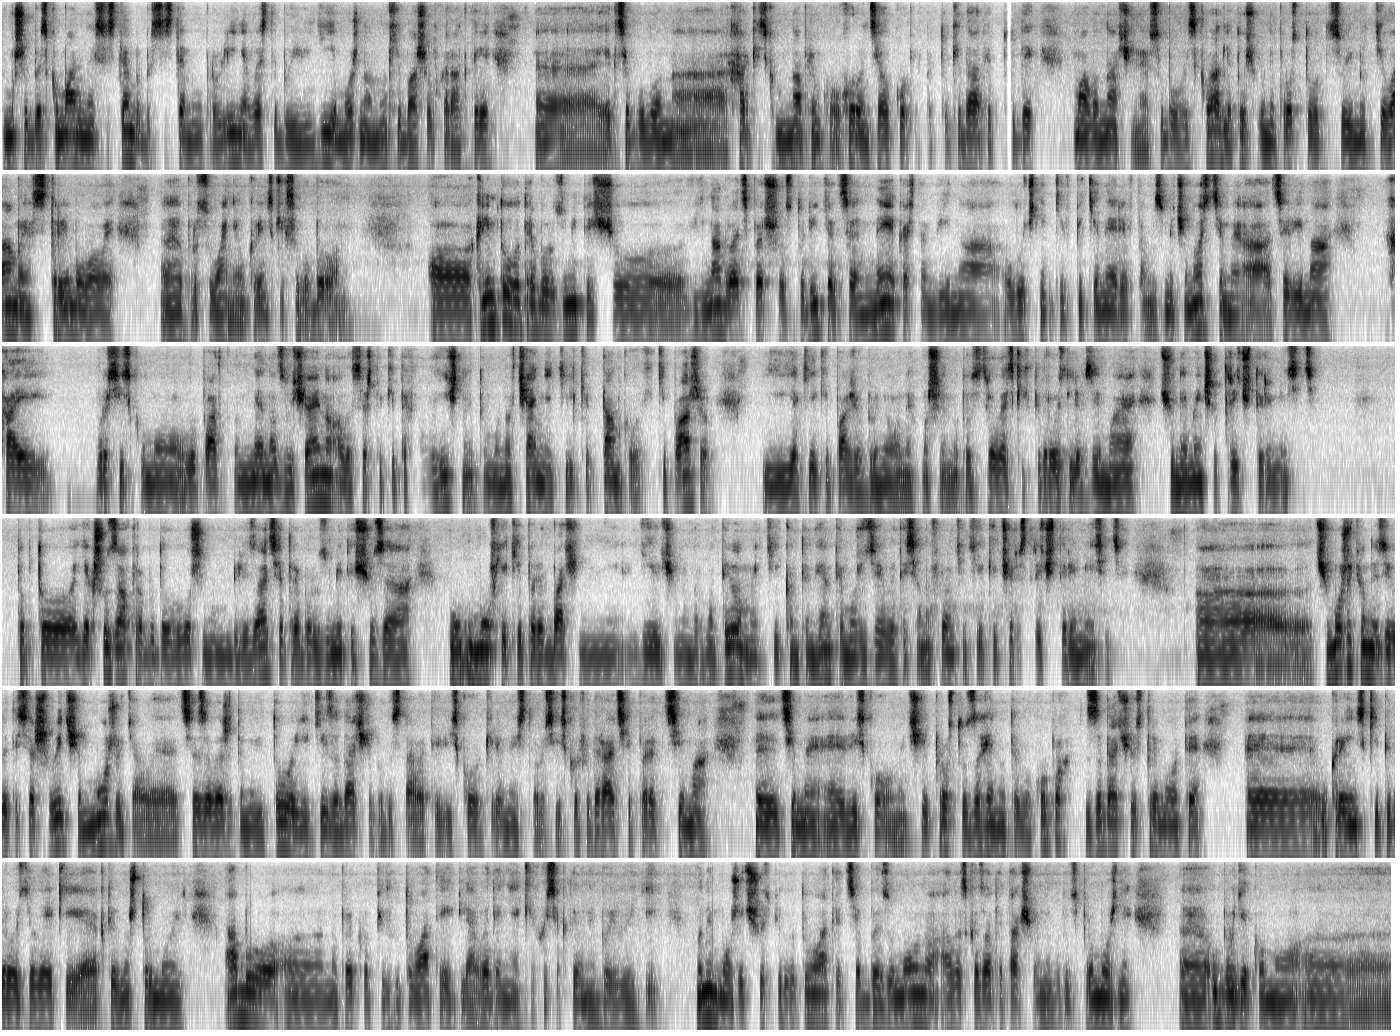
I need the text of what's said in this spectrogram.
Тому що без командної системи, без системи управління вести бойові дії можна ну хіба що в характері, е, як це було на харківському напрямку, охоронця окопів, тобто кидати туди мало навчений особовий склад для того, щоб вони просто от своїми тілами стримували е, просування українських сил оборони. Крім того, треба розуміти, що війна 21 століття це не якась там війна лучників, пікінерів там з мечоносцями, а це війна, хай в російському випадку не надзвичайно, але все ж таки технологічно, і тому навчання тільки танкових екіпажів і як і екіпажів броньованих машин мотострілецьких підрозділів займає щонайменше 3-4 місяці. Тобто, якщо завтра буде оголошена мобілізація, треба розуміти, що за умов, які передбачені діючими нормативами, ті контингенти можуть з'явитися на фронті тільки через 3-4 місяці. Чи можуть вони з'явитися швидше? Можуть, але це залежатиме від того, які задачі буде ставити військове керівництво Російської Федерації перед цими, е, цими е, військовими, чи просто загинути в окопах з задачею стримувати українські підрозділи, які активно штурмують, або, е, наприклад, підготувати їх для ведення якихось активних бойових дій. Вони можуть щось підготувати, це безумовно, але сказати так, що вони будуть спроможні е, у будь-якому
